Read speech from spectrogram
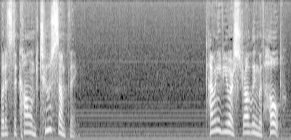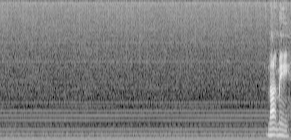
but it's to call him to something. How many of you are struggling with hope? Not me.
